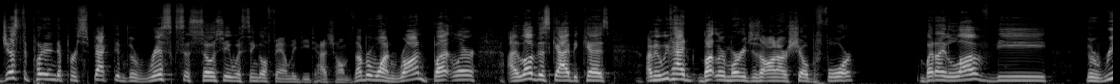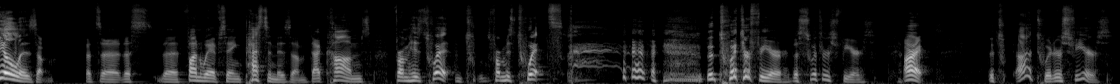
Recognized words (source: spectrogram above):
just to put into perspective the risks associated with single family detached homes. Number one, Ron Butler. I love this guy because, I mean, we've had Butler Mortgages on our show before, but I love the the realism that's a that's the fun way of saying pessimism that comes from his twit from his twits. the Twitter fear, the Twitter fears. All right, the tw- ah, Twitter's fears.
